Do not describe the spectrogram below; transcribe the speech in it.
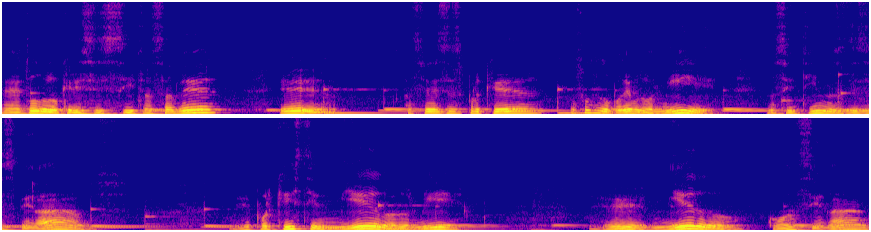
é, tudo o que necessita saber e às vezes porque nós não podemos dormir, nos sentimos desesperados, e porque este medo a dormir, medo com ansiedade,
